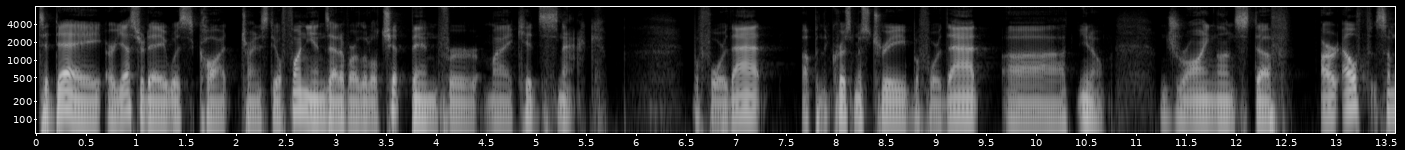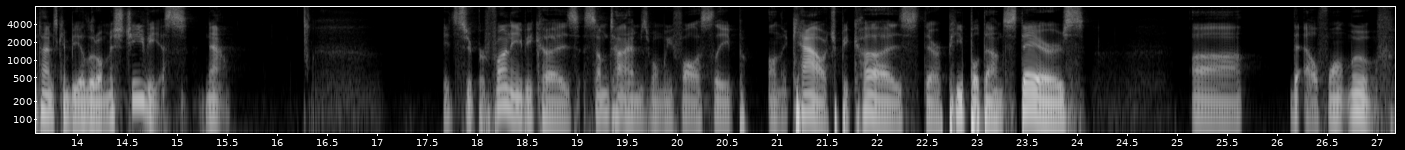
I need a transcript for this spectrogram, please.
today or yesterday was caught trying to steal Funyuns out of our little chip bin for my kids' snack. Before that, up in the Christmas tree. Before that, uh, you know, drawing on stuff. Our elf sometimes can be a little mischievous. Now, it's super funny because sometimes when we fall asleep on the couch because there are people downstairs, uh, the elf won't move.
